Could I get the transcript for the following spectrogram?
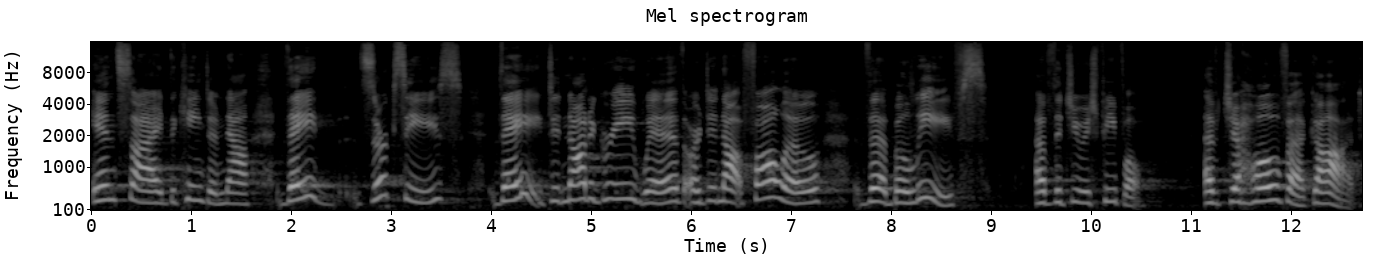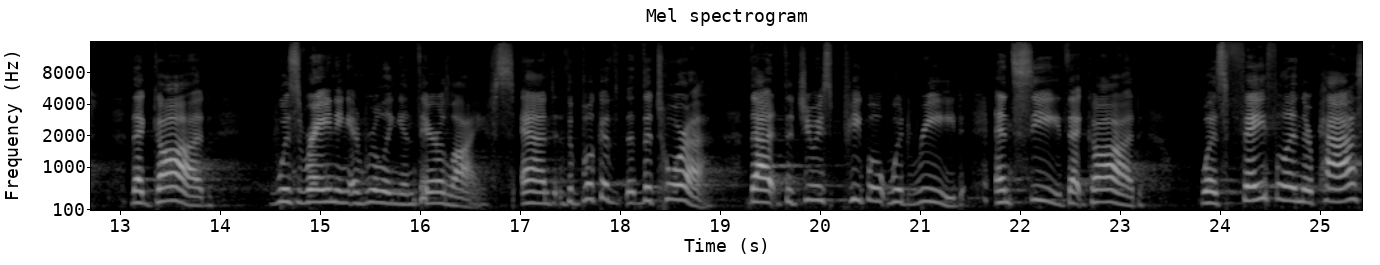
inside the kingdom. Now, they, Xerxes, they did not agree with or did not follow the beliefs of the Jewish people, of Jehovah God, that God was reigning and ruling in their lives. And the book of the Torah that the Jewish people would read and see that God was faithful in their past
